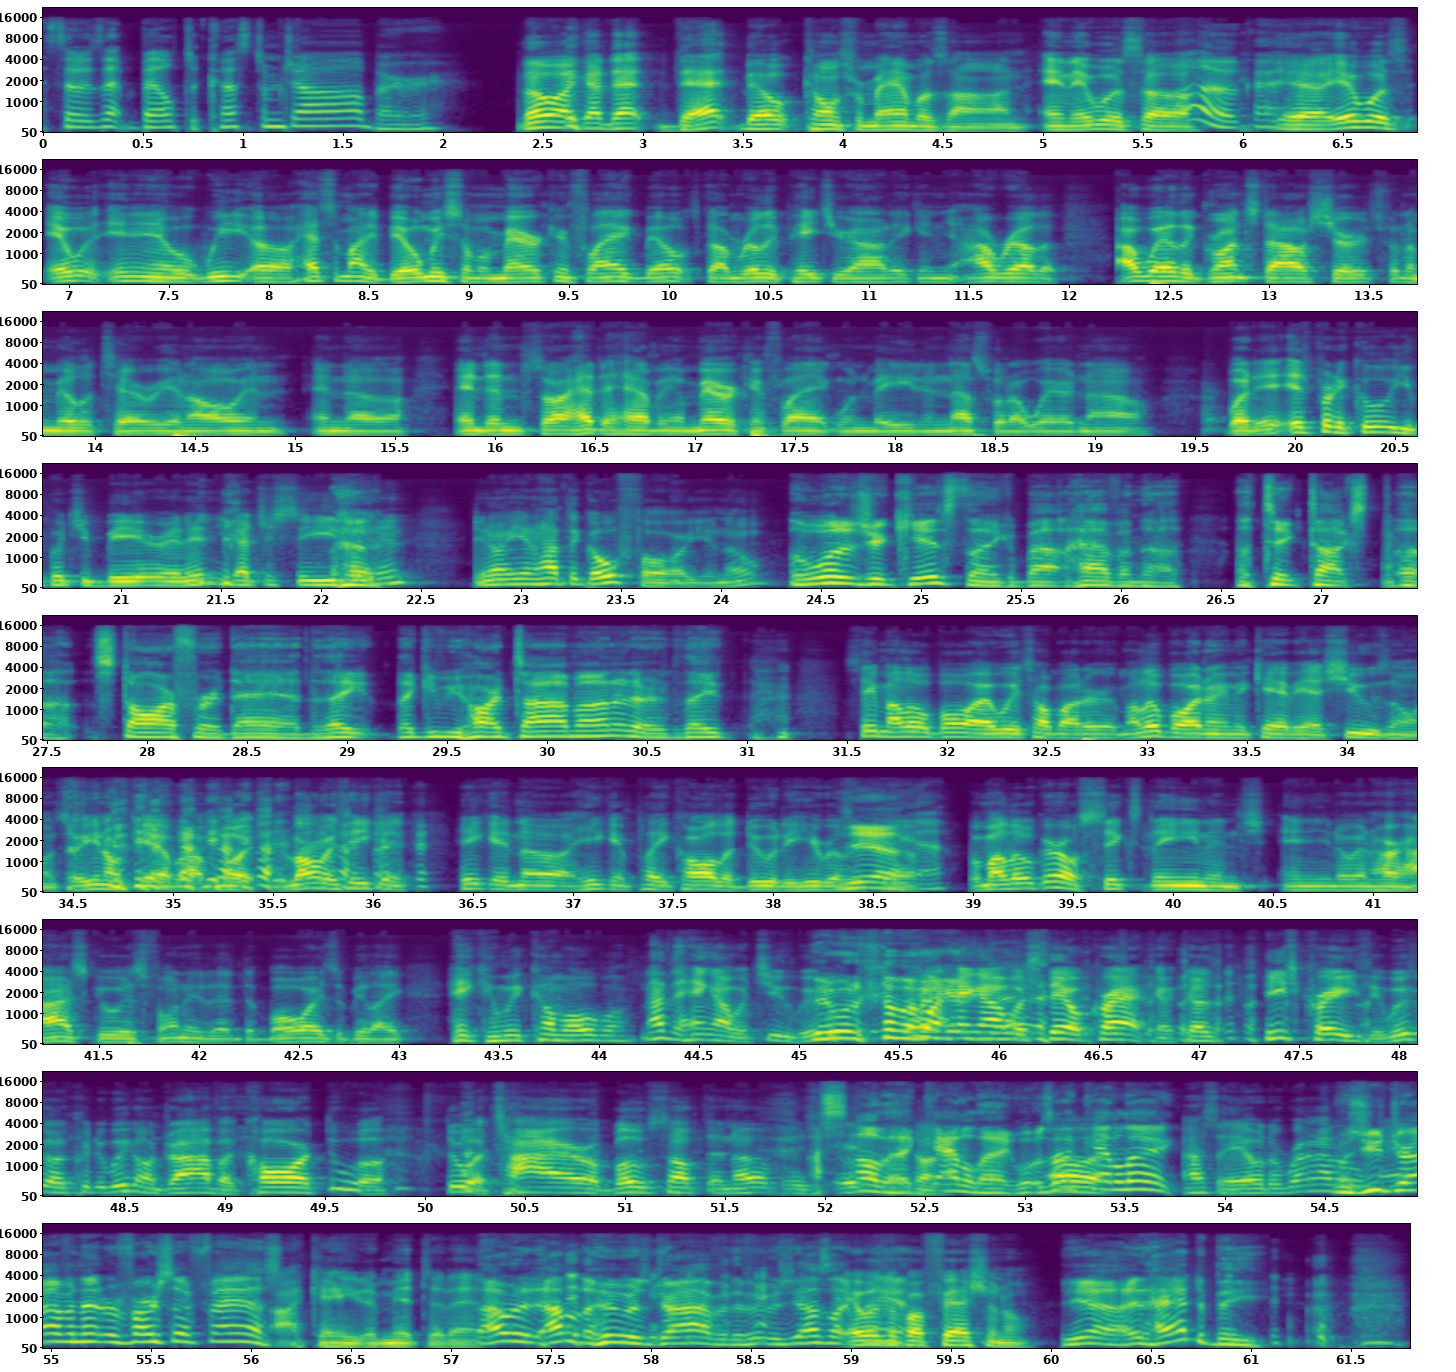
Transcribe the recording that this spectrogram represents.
So is that belt a custom job or? No, I got that. That belt comes from Amazon, and it was. Uh, Oh, okay. Yeah, it was. It was. And, you know, we uh, had somebody build me some American flag belts. 'cause I'm really patriotic, and I rather I wear the grunt style shirts for the military and all, and and uh, and then so I had to have an American flag one made, and that's what I wear now. But it, it's pretty cool. You put your beer in it, you got your seasoning. you know, you don't have to go far. You know. What does your kids think about having a, a TikTok uh, star for a dad? Do they they give you a hard time on it, or do they? See, my little boy, we were talking about earlier. My little boy don't even care if he has shoes on, so he don't care about much. As long as he can, he can, uh, he can play Call of Duty. He really Yeah. cares. Yeah. But my little girl's 16, and and you know, in her high school, it's funny that the boys would be like, "Hey, can we come over? Not to hang out with you. We, They wanna come we over wanna hang out with Stalekracker because he's crazy. We're gonna we're gonna drive a car through a through a tire or blow something up. It's, I saw that Cadillac. What was that Oh, Cadillac? I say Eldorado. Was you man. driving that reverse that fast? I can't admit to that. I, would, I don't know who was driving. If it was, you, I was like, it was a professional. yeah, it had to be.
